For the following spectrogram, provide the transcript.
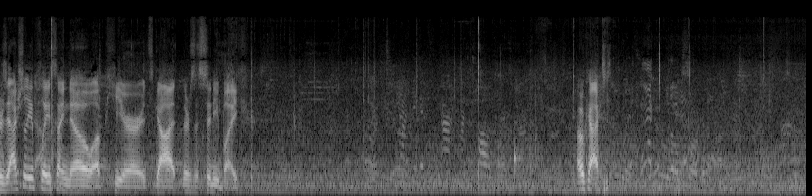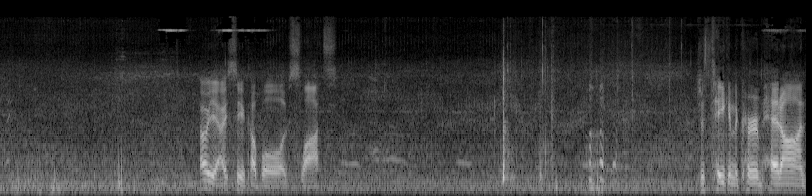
There's actually a place I know up here. It's got there's a Citi Bike. Okay. Oh yeah, I see a couple of slots. Just taking the curb head on.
